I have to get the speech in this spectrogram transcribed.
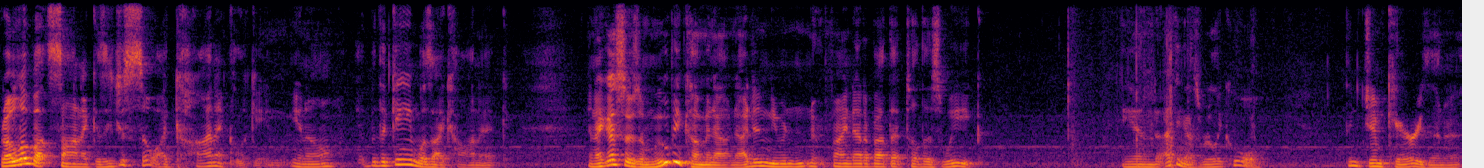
What I love about Sonic is he's just so iconic looking, you know? But the game was iconic. And I guess there's a movie coming out now. I didn't even find out about that till this week. And I think that's really cool. I think Jim Carrey's in it,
